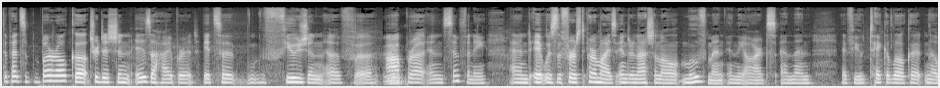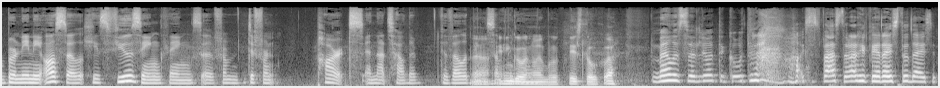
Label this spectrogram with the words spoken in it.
The Pets Baroque tradition is a hybrid. It's a fusion of uh, opera and symphony, and it was the first Hermes international movement in the arts, and then if you take a look at you know, Bernini, also, he's fusing things uh, from different parts, and that's how they're developing Jā, something. Ingu un varbūt iztulko. Melis ir ļoti gudra mākslas vēsture, arī pierreiz studējusi.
